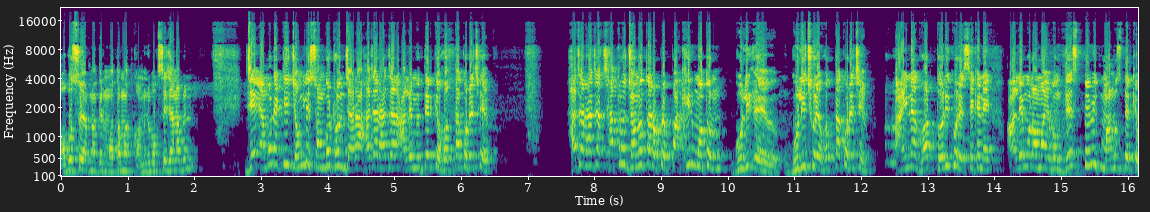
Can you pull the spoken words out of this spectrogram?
অবশ্যই আপনাদের মতামত কমেন্ট বক্সে জানাবেন। যে এমন একটি জঙ্গলি সংগঠন যারা হাজার হাজার আলেমদেরকে হত্যা করেছে, হাজার হাজার ছাত্র জনতার উপরে পাখির মতন গুলি গুলি ছুঁড়ে হত্যা করেছে, আয়না ঘর তৈরি করে সেখানে আলেমুলামা এবং দেশপ্রেমিক মানুষদেরকে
